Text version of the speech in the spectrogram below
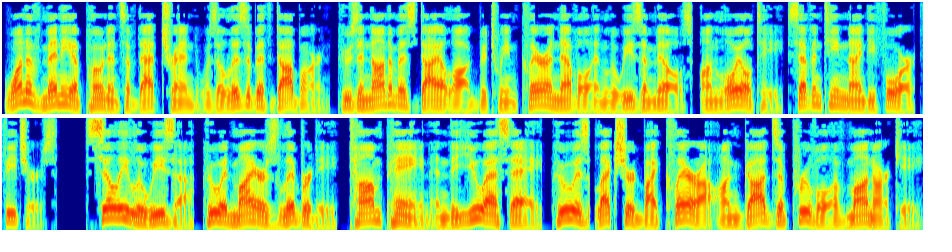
One of many opponents of that trend was Elizabeth Dawbarn, whose anonymous dialogue between Clara Neville and Louisa Mills, on loyalty 1794 features Silly Louisa, who admires liberty, Tom Paine and the USA, who is lectured by Clara on God's approval of monarchy,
